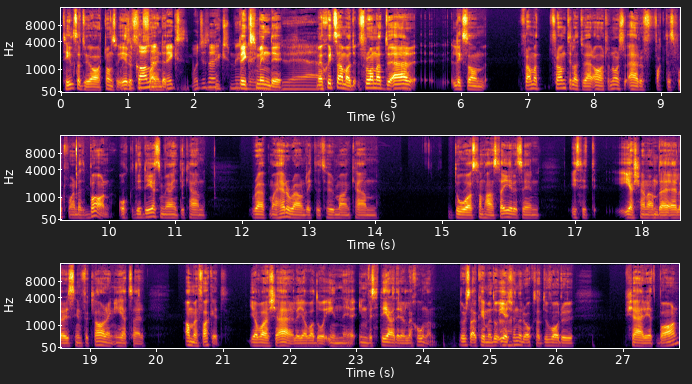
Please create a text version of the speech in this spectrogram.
tills att du är 18 så är What'd du fortfarande say? byxmyndig. Byxmyndig. Du är... men skitsamma, från att du är liksom fram, att, fram till att du är 18 år så är du faktiskt fortfarande ett barn och det är det som jag inte kan wrap my head around riktigt hur man kan då som han säger i, sin, i sitt erkännande eller i sin förklaring är att så här, ja men fuck it, jag var kär eller jag var då inne, investerad i relationen. Då är det så här, okej men då erkänner du också att du var du kär i ett barn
